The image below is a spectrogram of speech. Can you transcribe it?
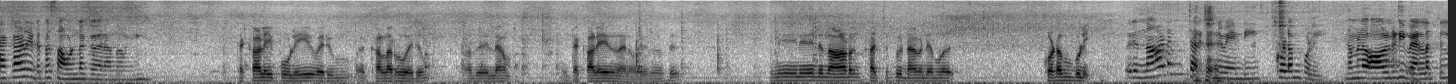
തക്കാളി ഇട്ടപ്പോൾ സൗണ്ട് ഒക്കെ വരാൻ തുടങ്ങി. തക്കാളി പുളി വരും കളർ വരും അതെല്ലാം തക്കാളിയിൽ നിന്നാണ് വരുന്നത്. ഇനി ഇനി ഇതിന്റെ നാടൻ ടച്ചപ്പ് ഇടാൻ വേണ്ടി നമ്മൾ കുടംപുളി. ഒരു നാടൻ ടച്ചിന് വേണ്ടി കുടംപുളി. നമ്മൾ ഓൾറെഡി വെള്ളത്തിൽ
